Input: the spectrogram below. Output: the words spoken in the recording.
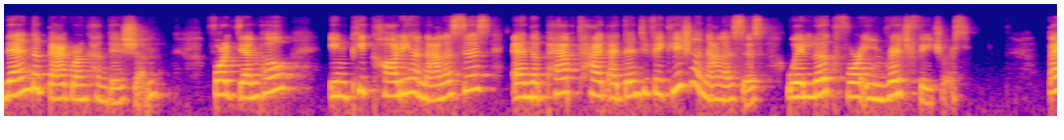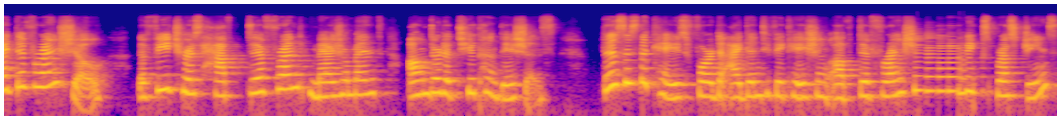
than the background condition. For example, in peak calling analysis and the peptide identification analysis, we look for enriched features. By differential, the features have different measurements under the two conditions. This is the case for the identification of differentially expressed genes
